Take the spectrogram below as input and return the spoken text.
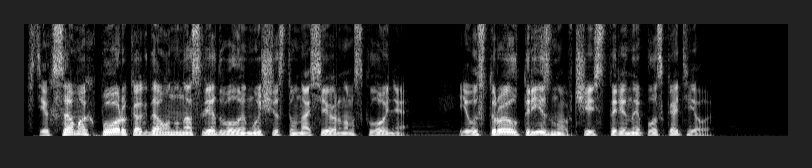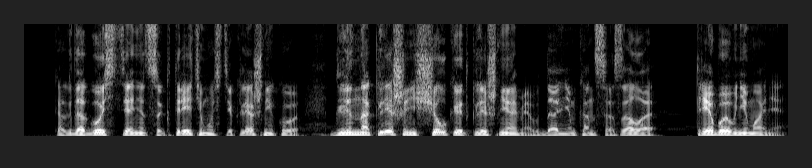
С тех самых пор, когда он унаследовал имущество на северном склоне и устроил тризну в честь старины плоскотела. Когда гость тянется к третьему стекляшнику, длинноклешень щелкает клешнями в дальнем конце зала, требуя внимания.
